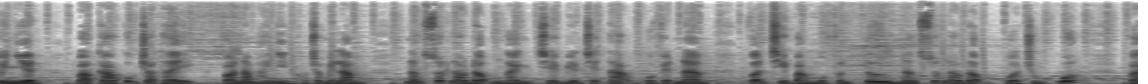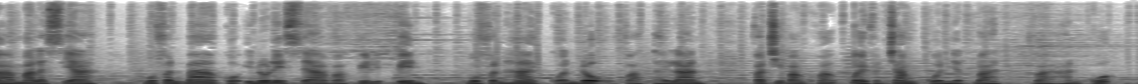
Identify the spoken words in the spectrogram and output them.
Tuy nhiên, báo cáo cũng cho thấy vào năm 2015, năng suất lao động ngành chế biến chế tạo của Việt Nam vẫn chỉ bằng 1 phần tư năng suất lao động của Trung Quốc và Malaysia, 1 phần 3 của Indonesia và Philippines, 1 phần 2 của Ấn Độ và Thái Lan và chỉ bằng khoảng 7% của Nhật Bản và Hàn Quốc.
